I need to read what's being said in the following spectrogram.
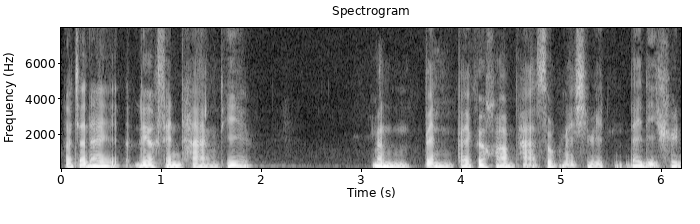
เราจะได้เลือกเส้นทางที่มันเป็นไปเพื่อความผาสุกในชีวิตได้ดีขึ้น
